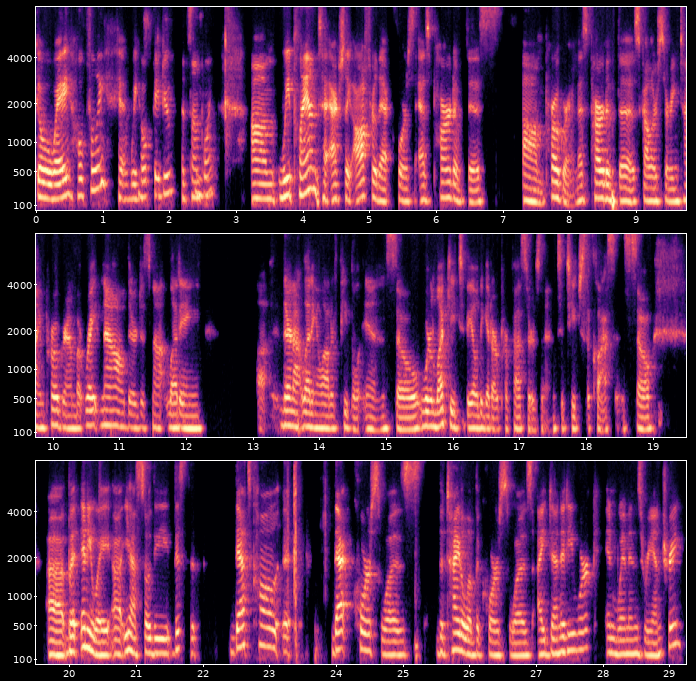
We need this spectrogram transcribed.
go away, hopefully, we hope they do at some mm-hmm. point. Um, we plan to actually offer that course as part of this um, program, as part of the Scholar Serving Time program. But right now, they're just not letting. Uh, they're not letting a lot of people in. So we're lucky to be able to get our professors in to teach the classes. So, uh, but anyway, uh, yeah. So the this that's called uh, that course was the title of the course was Identity Work in Women's Reentry.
